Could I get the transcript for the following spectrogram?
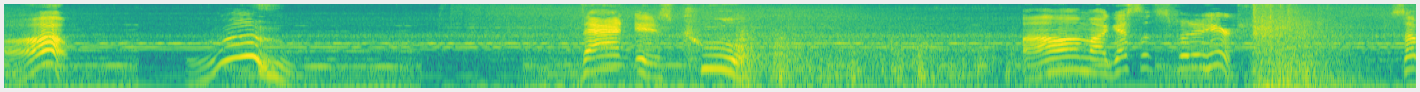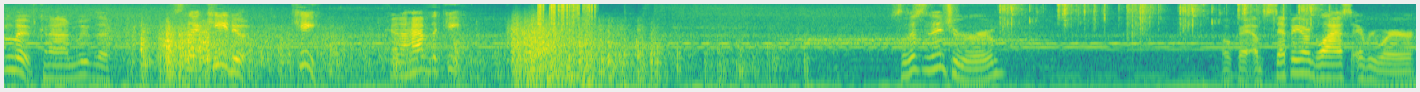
oh, woo, that is cool. Um, I guess let's put it here. Something moved. Can I move the? What's that key doing? Key. Can I have the key? So this is the entry room. Okay, I'm stepping on glass everywhere,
